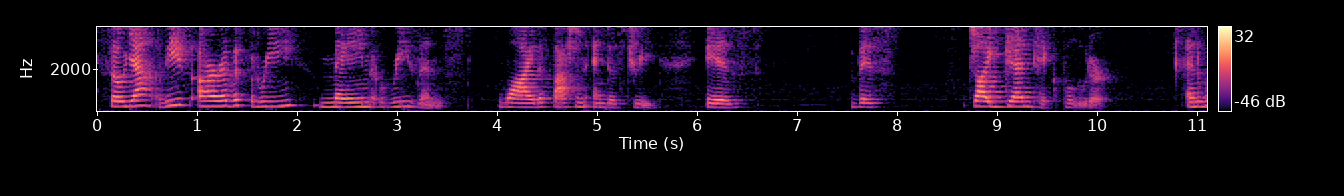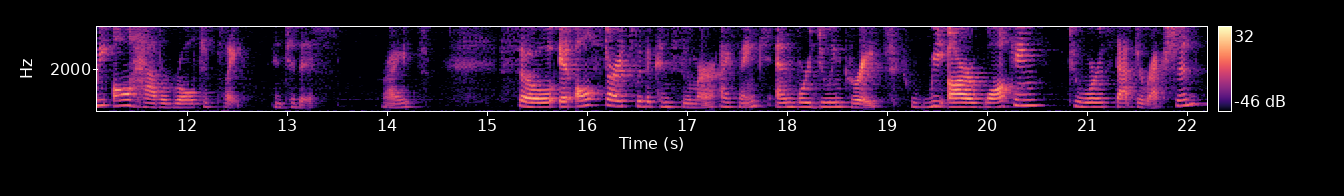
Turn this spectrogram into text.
so, yeah, these are the three main reasons why the fashion industry is this gigantic polluter. And we all have a role to play into this, right? So it all starts with the consumer, I think, and we're doing great. We are walking towards that direction,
